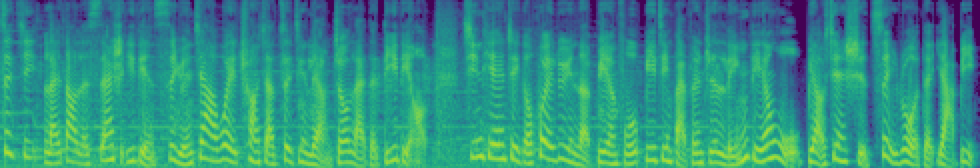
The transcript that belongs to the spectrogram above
最低来到了三十一点四元价位，创下最近两周来的低点哦。今天这个汇率呢，贬幅逼近百分之零点五，表现是最弱的亚币。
